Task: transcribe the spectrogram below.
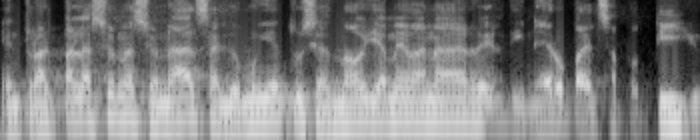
entró al Palacio Nacional, salió muy entusiasmado, ya me van a dar el dinero para el Zapotillo.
